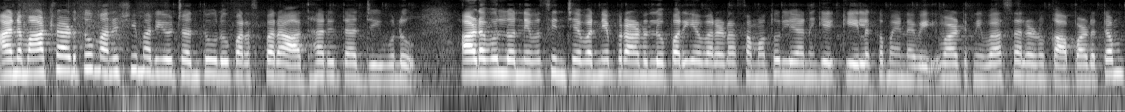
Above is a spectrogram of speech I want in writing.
ఆయన మాట్లాడుతూ మనిషి మరియు జంతువులు పరస్పర ఆధారిత జీవులు. అడవుల్లో నివసించే వన్యప్రాణులు పర్యావరణ సమతుల్యానికి కీలకమైనవి. వాటి నివాసాలను కాపాడటం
